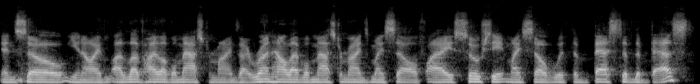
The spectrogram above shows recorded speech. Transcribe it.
And so, you know, I, I love high level masterminds. I run high level masterminds myself. I associate myself with the best of the best.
